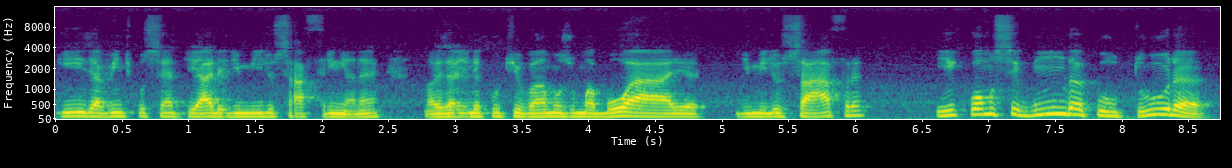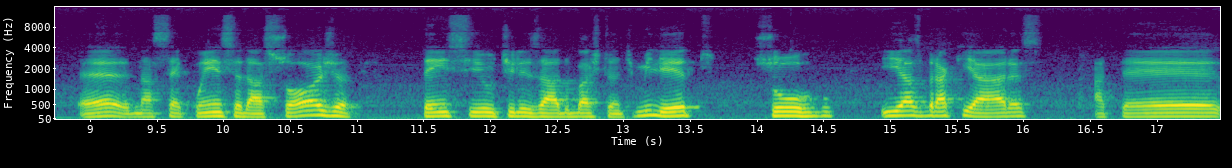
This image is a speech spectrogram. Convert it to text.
15 a 20% de área de milho safrinha, né? Nós ainda cultivamos uma boa área de milho safra e como segunda cultura, é, na sequência da soja, tem se utilizado bastante milheto, sorgo e as braquiárias, até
